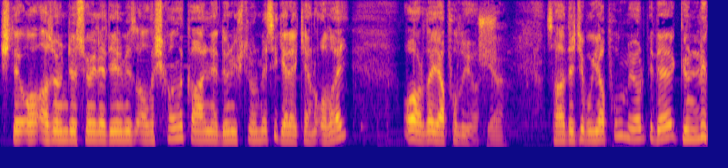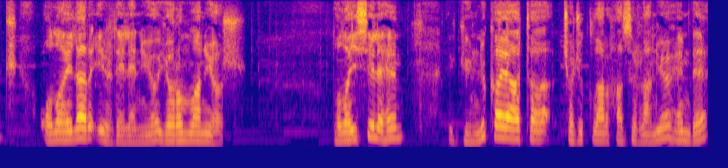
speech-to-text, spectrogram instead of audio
işte o az önce söylediğimiz alışkanlık haline dönüştürülmesi gereken olay orada yapılıyor. Ya. Sadece bu yapılmıyor bir de günlük olaylar irdeleniyor, yorumlanıyor. Dolayısıyla hem günlük hayata çocuklar hazırlanıyor hem de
